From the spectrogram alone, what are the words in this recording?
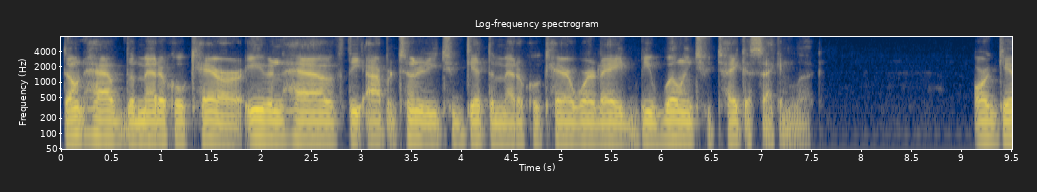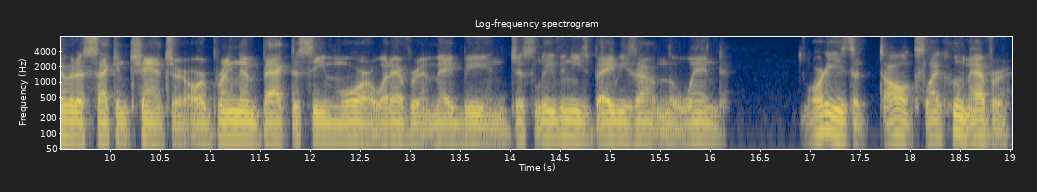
don't have the medical care or even have the opportunity to get the medical care where they'd be willing to take a second look or give it a second chance or, or bring them back to see more or whatever it may be and just leaving these babies out in the wind or these adults like whomever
